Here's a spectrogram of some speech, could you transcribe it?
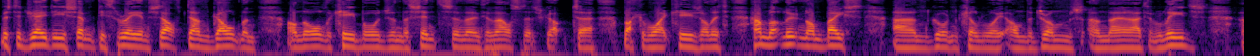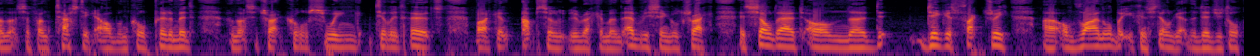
Mr. JD73 himself, Dan Goldman, on all the keyboards and the synths and anything else that's got uh, black and white keys on it. Hamlet Luton on bass and Gordon Kilroy on the drums, and they're out of Leeds, and that's a fantastic album called Pyramid, and that's a track called Swing Till It Hurts. But I can absolutely recommend every single track. It's sold out on. Uh, di- Diggers Factory uh, on vinyl, but you can still get the digital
